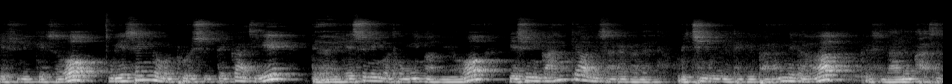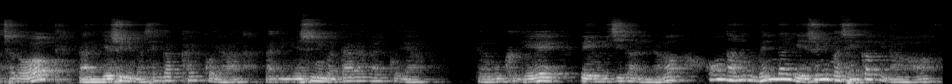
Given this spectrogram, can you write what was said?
예수님께서 우리의 생명을 부르실 때까지 늘 예수님과 동행하며 예수님과 함께하며 살아가는 우리 친구들 되길 바랍니다. 그래서 나는 가사처럼 나는 예수님을 생각할 거야. 나는 예수님을 따라갈 거야. 여러분 그게 내 의지가 아니라 어 나는 맨날 예수님만 생각이 나.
